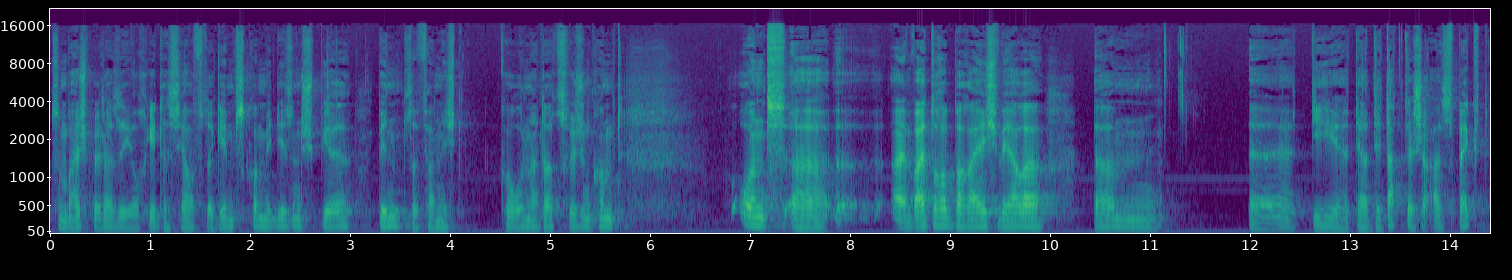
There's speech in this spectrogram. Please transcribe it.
zum Beispiel, dass ich auch jedes Jahr auf der Gamescom mit diesem Spiel bin, sofern nicht Corona dazwischen kommt. Und äh, ein weiterer Bereich wäre ähm, äh, die, der didaktische Aspekt.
